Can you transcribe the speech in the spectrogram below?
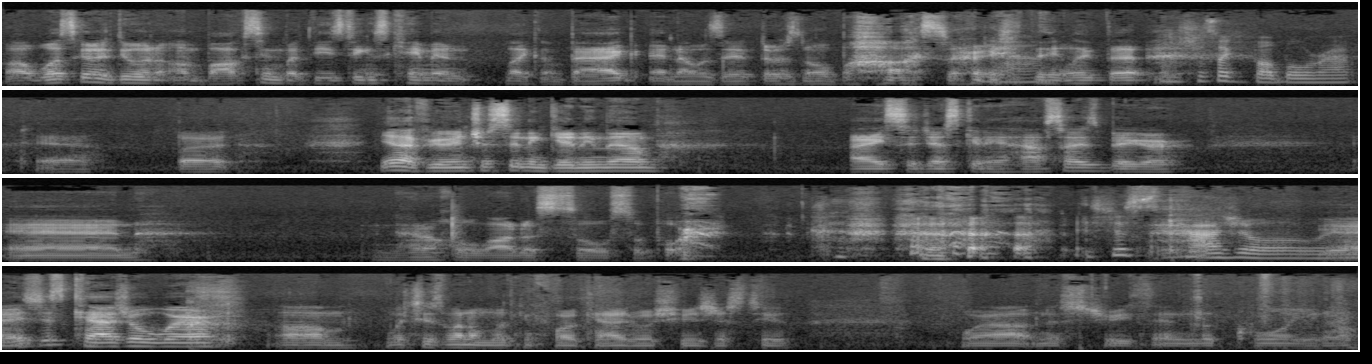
Well, I was gonna do an unboxing, but these things came in like a bag, and that was it. There was no box or Yeah. anything like that. It's just like bubble wrapped. Yeah, but yeah, if you're interested in getting them, I suggest getting a half size bigger, and not a whole lot of sole support. It's just casual. Wear. Yeah, it's just casual wear, um, which is what I'm looking for. Casual shoes just to wear out in the streets and look cool. You know,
